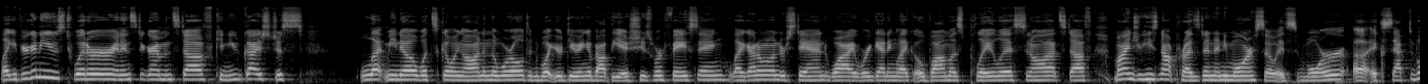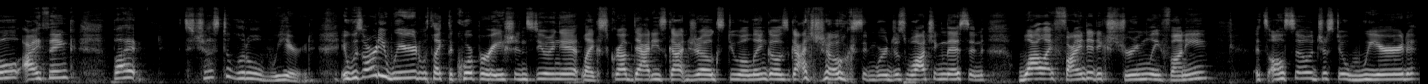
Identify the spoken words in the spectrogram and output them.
like, if you're going to use Twitter and Instagram and stuff, can you guys just let me know what's going on in the world and what you're doing about the issues we're facing? Like, I don't understand why we're getting like Obama's playlist and all that stuff. Mind you, he's not president anymore, so it's more uh, acceptable, I think. But it's just a little weird. It was already weird with like the corporations doing it, like Scrub Daddy's got jokes, Duolingo's got jokes, and we're just watching this. And while I find it extremely funny, it's also just a weird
